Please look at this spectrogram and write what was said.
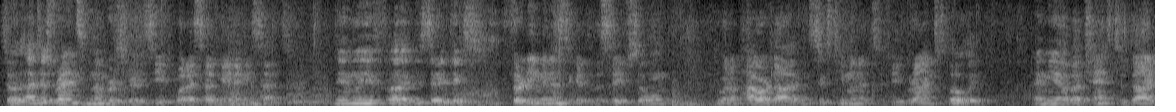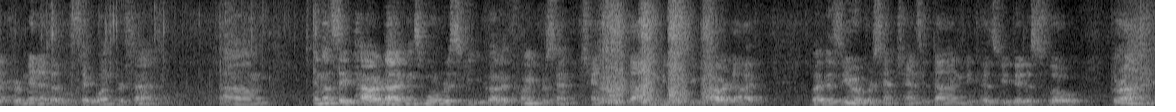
So I just ran some numbers here to see if what I said made any sense. Namely, if uh, you say it takes 30 minutes to get to the safe zone doing a power dive, and 60 minutes if you grind slowly, and you have a chance to die per minute of, let's say, 1%. Um, and let's say power diving is more risky. You've got a 20% chance of dying because you power dive, but a 0% chance of dying because you did a slow grind.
